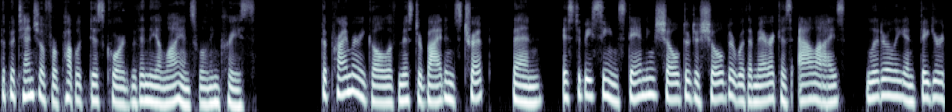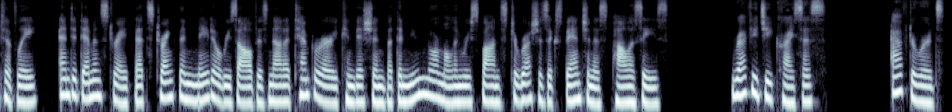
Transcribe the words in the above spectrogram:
the potential for public discord within the alliance will increase. The primary goal of Mr. Biden's trip, then, is to be seen standing shoulder to shoulder with America's allies, literally and figuratively, and to demonstrate that strengthened NATO resolve is not a temporary condition but the new normal in response to Russia's expansionist policies. Refugee crisis. Afterwards,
